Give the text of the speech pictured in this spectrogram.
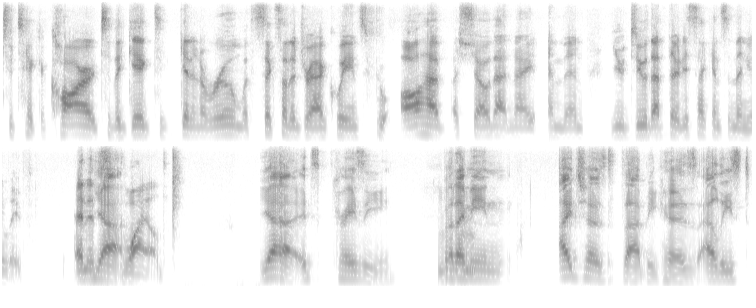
to take a car to the gig to get in a room with six other drag queens who all have a show that night and then you do that 30 seconds and then you leave and it's Yeah. wild yeah, it's crazy. But I Mhm. mean, I chose that because at least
